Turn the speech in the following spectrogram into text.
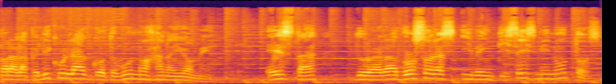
para la película Gotobu no Hanayome. Esta durará 2 horas y 26 minutos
